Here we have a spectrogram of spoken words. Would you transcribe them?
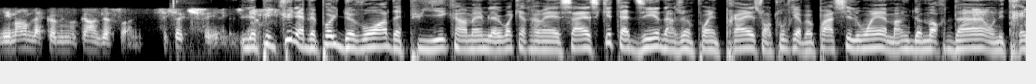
les membres de la communauté anglophone. C'est ça qui fait Le PQ n'avait pas le devoir d'appuyer quand même la loi 96, quitte à dire dans un point de presse, on trouve qu'elle va pas assez loin, un manque de mordant, on est très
